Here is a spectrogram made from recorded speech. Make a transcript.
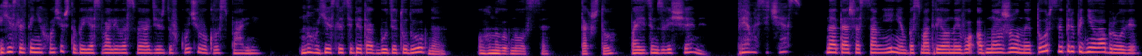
«Если ты не хочешь, чтобы я свалила свою одежду в кучу в углу спальни». «Ну, если тебе так будет удобно», – он улыбнулся. «Так что, поедем за вещами?» «Прямо сейчас?» Наташа с сомнением посмотрела на его обнаженный торс и приподняла брови.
